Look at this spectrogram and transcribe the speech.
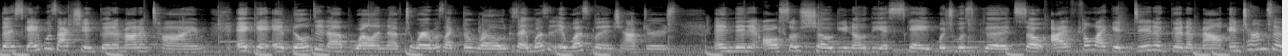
the escape was actually a good amount of time. It get, it built it up well enough to where it was like the road because it wasn't it was split in chapters. And then it also showed, you know, the escape, which was good. So I feel like it did a good amount. In terms of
